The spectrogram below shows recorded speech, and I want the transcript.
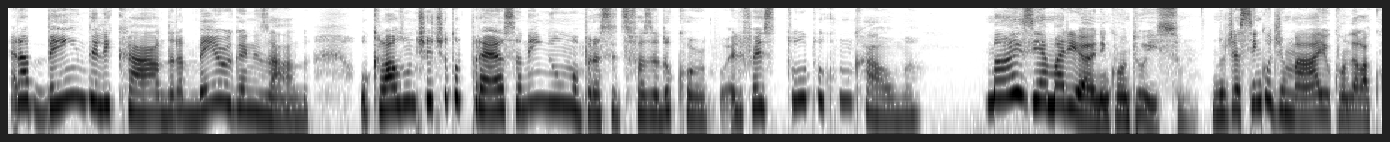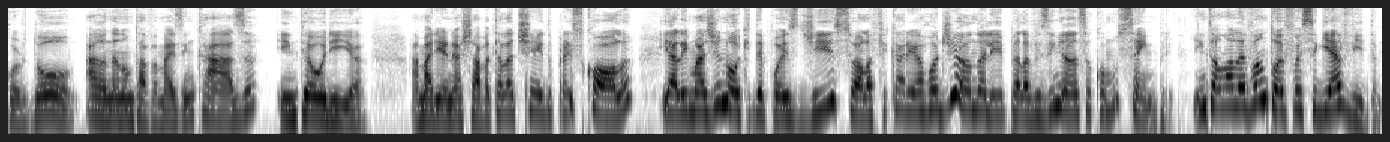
era bem delicado, era bem organizado. O Klaus não tinha tido pressa nenhuma para se desfazer do corpo. Ele fez tudo com calma. Mas e a Mariana enquanto isso? No dia 5 de maio, quando ela acordou, a Ana não estava mais em casa. Em teoria, a Mariana achava que ela tinha ido para a escola e ela imaginou que depois disso ela ficaria rodeando ali pela vizinhança como sempre. Então ela levantou e foi seguir a vida.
